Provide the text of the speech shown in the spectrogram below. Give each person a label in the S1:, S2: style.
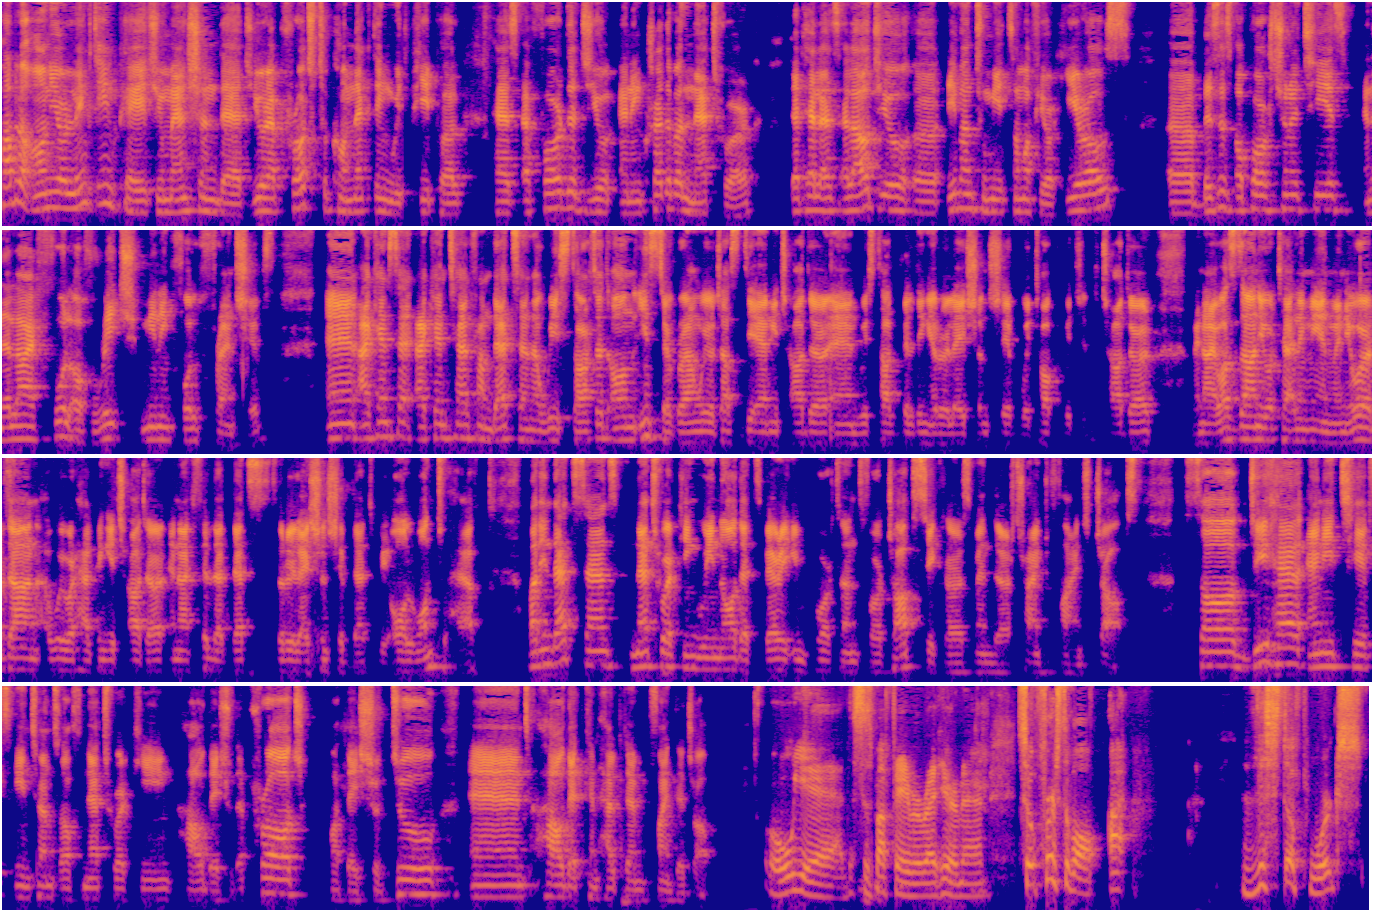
S1: Pablo, on your LinkedIn page, you mentioned that your approach to connecting with people has afforded you an incredible network that has allowed you uh, even to meet some of your heroes, uh, business opportunities, and a life full of rich, meaningful friendships. And I can say I can tell from that and we started on Instagram. We just DM each other and we start building a relationship. We talk with each other. When I was done, you were telling me, and when you were done, we were helping each other. And I feel that that's the relationship that we all want to have. But in that sense, networking, we know that's very important for job seekers when they're trying to find jobs. So do you have any tips in terms of networking, how they should approach, what they should do, and how that can help them find a job.
S2: Oh yeah, this is my favorite right here, man. So first of all, I this stuff works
